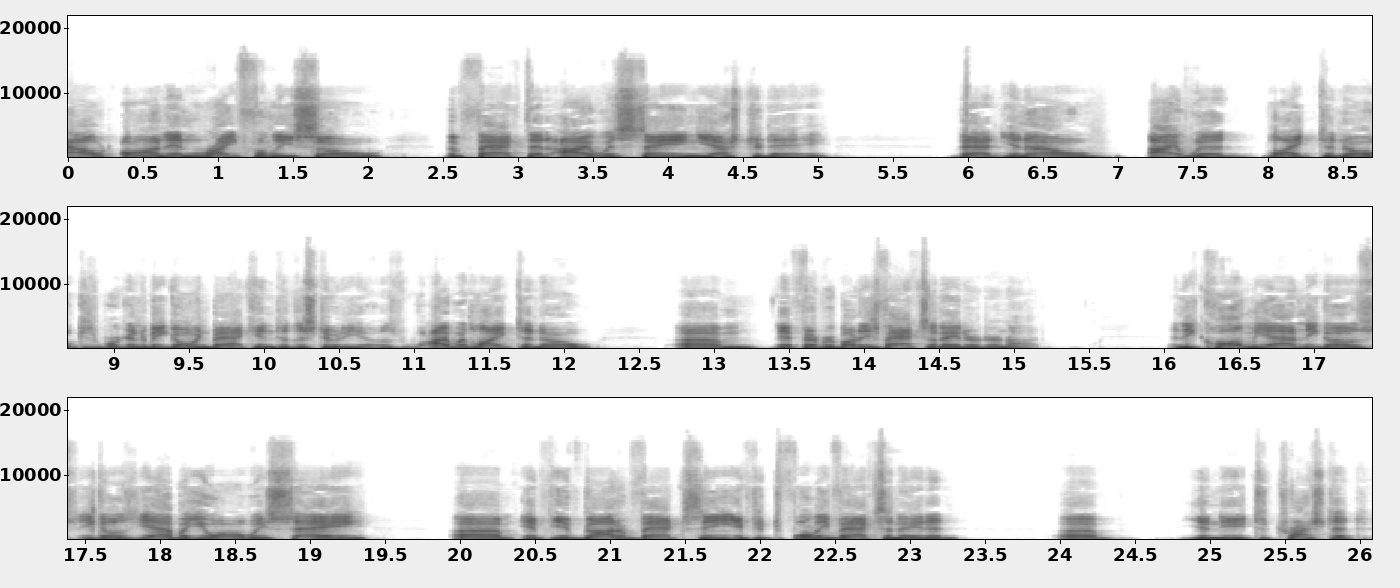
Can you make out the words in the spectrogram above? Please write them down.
out on, and rightfully so, the fact that I was saying yesterday that you know I would like to know because we're going to be going back into the studios. I would like to know um, if everybody's vaccinated or not. And he called me out and he goes, he goes, yeah, but you always say um, if you've got a vaccine, if you're fully vaccinated, uh, you need to trust it.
